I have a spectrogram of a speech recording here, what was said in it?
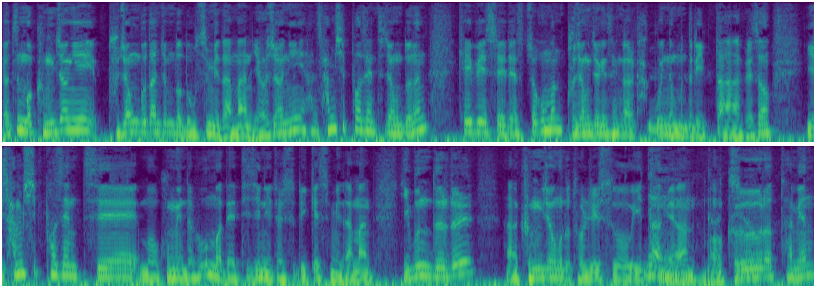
여튼 뭐 긍정이 부정보단 좀 더 높습니다만 여전히 한 30% 정도는 KBS에 대해서 조금은 부정적인 생각을 갖고 있는 분들이 있다. 그래서 이 30%의 뭐 국민들 혹은 뭐 네티즌이 될 수도 있겠습니다만 이분들을 아, 긍정으로 돌릴 수 있다면 네, 뭐 그렇죠. 그렇다면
